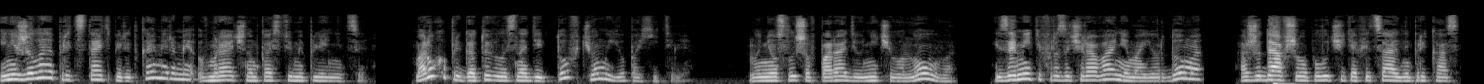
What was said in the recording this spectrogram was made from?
и не желая предстать перед камерами в мрачном костюме пленницы, Маруха приготовилась надеть то, в чем ее похитили. Но не услышав по радио ничего нового и заметив разочарование майор дома, ожидавшего получить официальный приказ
